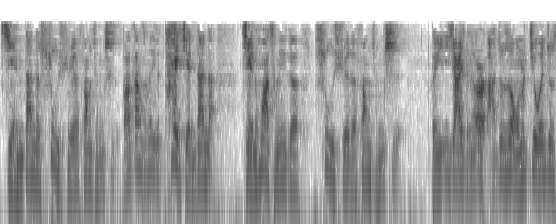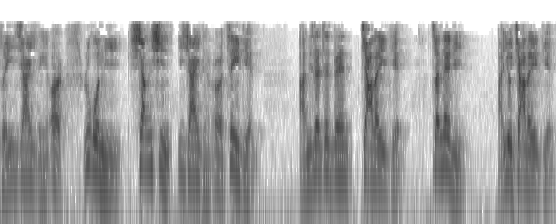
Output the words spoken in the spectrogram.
简单的数学方程式，把它当成一个太简单的，简化成一个数学的方程式，等于一加一等于二啊，就是说我们救恩就是等于一加一等于二。如果你相信一加一等于二这一点啊，你在这边加了一点，在那里啊又加了一点。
